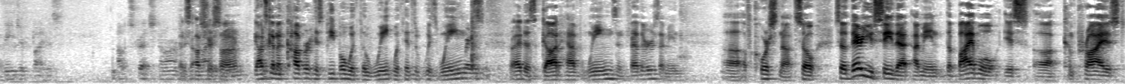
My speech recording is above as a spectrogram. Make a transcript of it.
of Egypt by his outstretched arm. His outstretched arm. God's going to cover his people with the wing, with his, his wings, right? Does God have wings and feathers? I mean, uh, of course not. So, so there you see that. I mean, the Bible is uh, comprised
